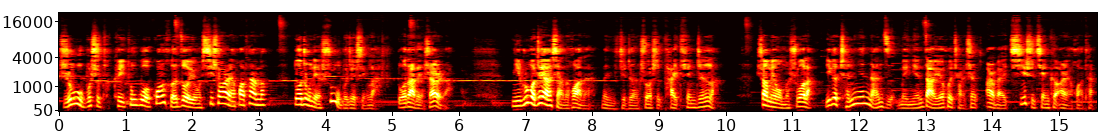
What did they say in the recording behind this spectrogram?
植物不是可以通过光合作用吸收二氧化碳吗？多种点树不就行了？多大点事儿啊？你如果这样想的话呢，那你就只能说是太天真了。上面我们说了一个成年男子每年大约会产生二百七十千克二氧化碳。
